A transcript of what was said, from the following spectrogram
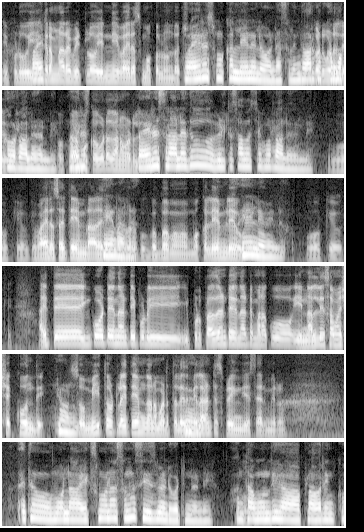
ఇప్పుడు ఎకరంన్నర బిట్లో ఎన్ని వైరస్ మొక్కలు ఉండొచ్చు? వైరస్ మొక్కలు లేనే లేవండి అసలు. ఇంతవరకు మొక్క రాలేదండి. వైరస్ కూడా కనబడలేదు. వైరస్ రాలేదు విల్ట్ సమస్య కూడా రాలేదండి. ఓకే ఓకే. వైరస్ అయితే ఏం రాలేదు. వరకు. మొ- మొక్కలు ఏం లేవు ఏం లేవు. Okay okay. అయితే ఇంకోటి ఏంటంటే ఇప్పుడు ఈ ఇప్పుడు ప్రజెంట్ ఏంటంటే మనకు ఈ నల్లి సమస్య ఎక్కువ ఉంది. సో మీ తోటలో అయితే ఏం కనబడతలేదు. ఎలాంటి స్ప్రేయింగ్ చేశారు మీరు? అయితే మొన్న ఎక్స్మోనాస్ సీజ్మెంట్ కొట్టినండి అంతకుముందు ఇక ఫ్లవరింగ్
